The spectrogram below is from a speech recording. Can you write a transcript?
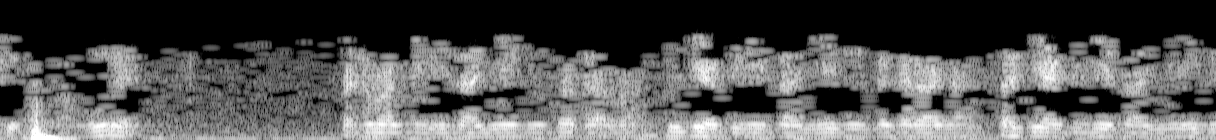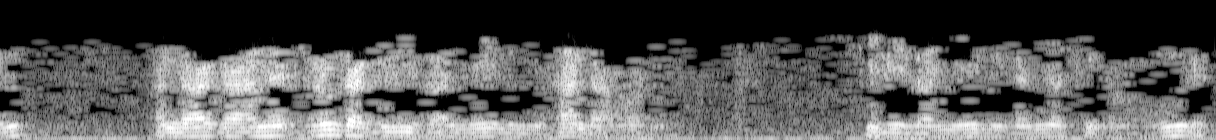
ရှိနိုင်ပါဘူးတဲ့ပ ထမကိလေသာငြိမ်းသူသတ္တဗံဒုတိယကိလေသာငြိမ်းသူသက္ကရာကသတိယကိလေသာငြိမ်းသူအနာဂါနဲ့သုဒ္ဓကိလေသာငြိမ်းသူဟန္တာဟောတယ်ကိလေသာငြိမ်းသူလည်းမရရှိနိုင်ပါဘူးတဲ့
